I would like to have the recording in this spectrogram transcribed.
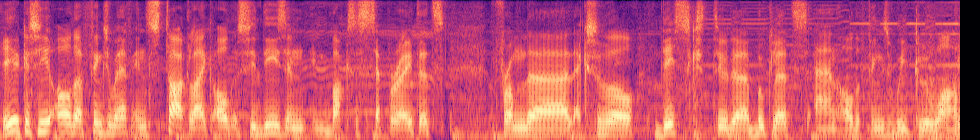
Here you can see all the things we have in stock, like all the CDs in, in boxes separated from the actual discs to the booklets and all the things we glue on.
